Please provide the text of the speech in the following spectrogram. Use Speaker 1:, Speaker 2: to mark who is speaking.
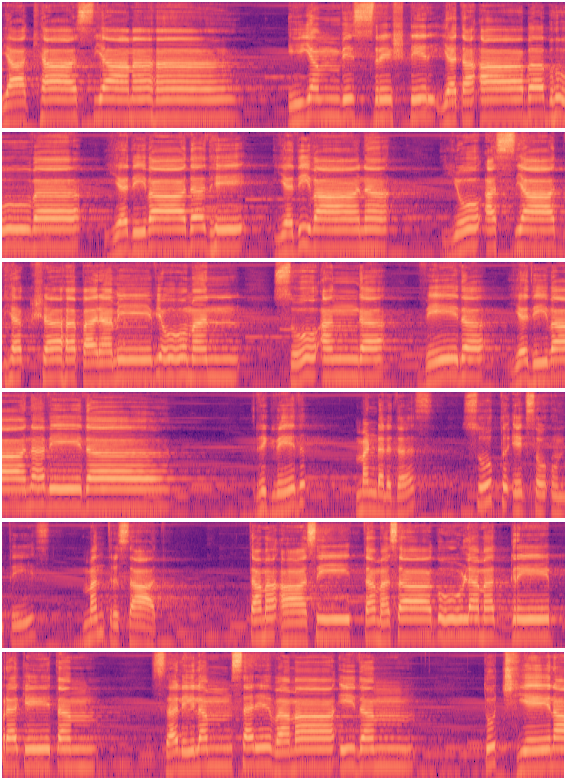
Speaker 1: व्याख्यास्यामः। इयं विसृष्टिर्यत आबभूव। यदि वा दधे यदि वा न यो अस्याध्यक्षः परमे व्योमन् सो अङ्ग वेद यदि वा न वेद। ऋग्वेद मंडल दस सूक्त एक सौ उनतीस मंत्र सात। तम आसीत् तमसा गूळमग्रे प्रकेतं सलिलं सर्वमा इदम्। तुच्छ्येनाभ्वपिहितं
